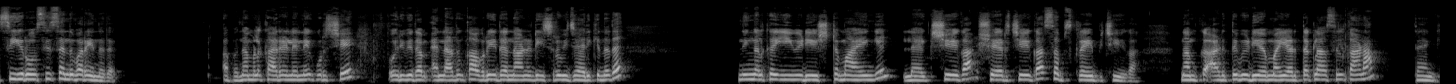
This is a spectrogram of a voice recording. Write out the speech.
സീറോസിസ് എന്ന് പറയുന്നത്. അപ്പൊ നമ്മൾ കരളിനെ കുറിച്ച് ഒരുവിധം എല്ലാതും കവർ ചെയ്തെന്നാണ് ടീച്ചർ വിചാരിക്കുന്നത്. നിങ്ങൾക്ക് ഈ വീഡിയോ ഇഷ്ടമായെങ്കിൽ ലൈക്ക് ചെയ്യുക ഷെയർ ചെയ്യുക സബ്സ്ക്രൈബ് ചെയ്യുക. നമുക്ക് അടുത്ത വീഡിയോയുമായി അടുത്ത ക്ലാസ്സിൽ കാണാം. താങ്ക്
